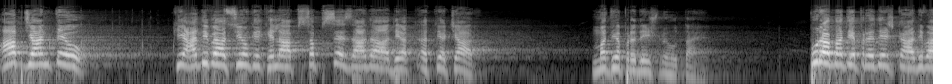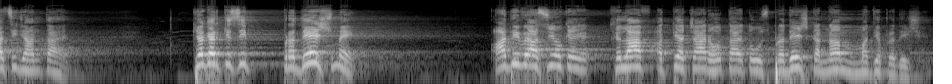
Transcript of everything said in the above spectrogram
आप जानते हो कि आदिवासियों के खिलाफ सबसे ज़्यादा अत्याचार मध्य प्रदेश में होता है। पूरा मध्य प्रदेश का आदिवासी जानता है कि अगर किसी प्रदेश में आदिवासियों के खिलाफ अत्याचार होता है तो उस प्रदेश का नाम मध्य प्रदेश है।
